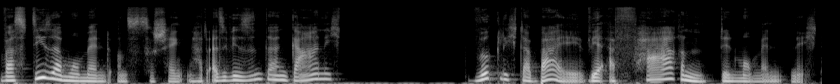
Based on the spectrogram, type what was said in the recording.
was dieser Moment uns zu schenken hat. Also wir sind dann gar nicht wirklich dabei. Wir erfahren den Moment nicht,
